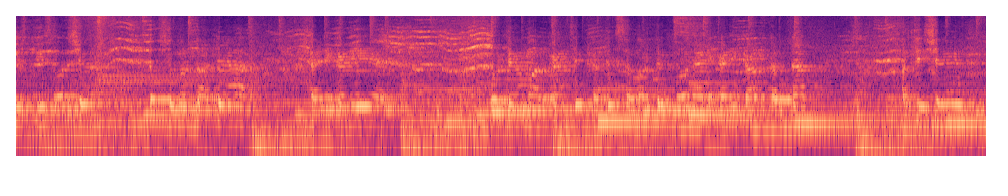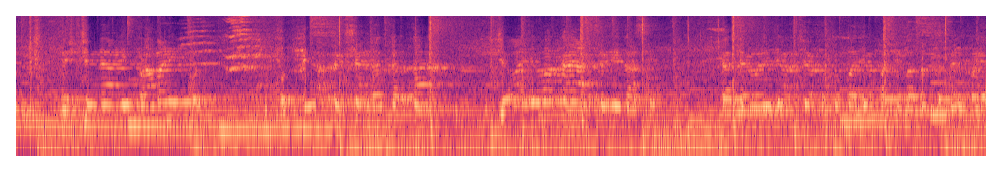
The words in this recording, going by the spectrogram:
पंचवीस तीस वर्ष लक्ष्मण तात्या त्या ठिकाणी मोठ्या मालकांचे खंदे समर्थक म्हणून या ठिकाणी काम करतात. अतिशय निश्चिन्न आणि प्रामाणिक कुठली अपेक्षा न करता जेव्हा जेव्हा काय अडचण येत असेल त्या त्यावेळी ते आमच्या कुटुंबाच्या पाठीमागं गंभीरपणे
